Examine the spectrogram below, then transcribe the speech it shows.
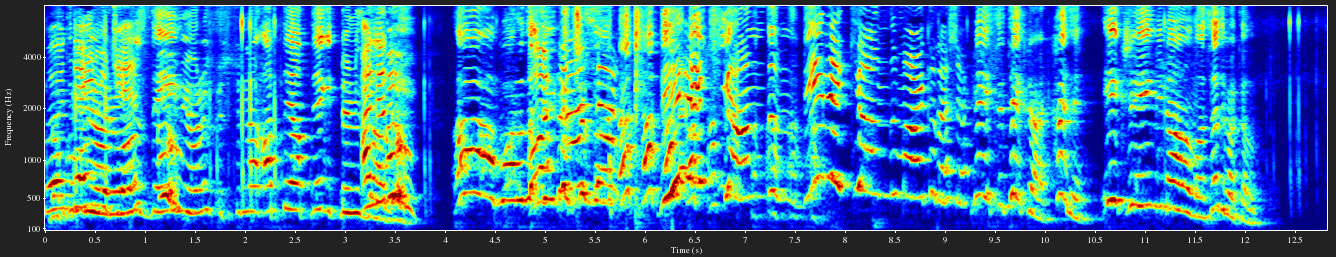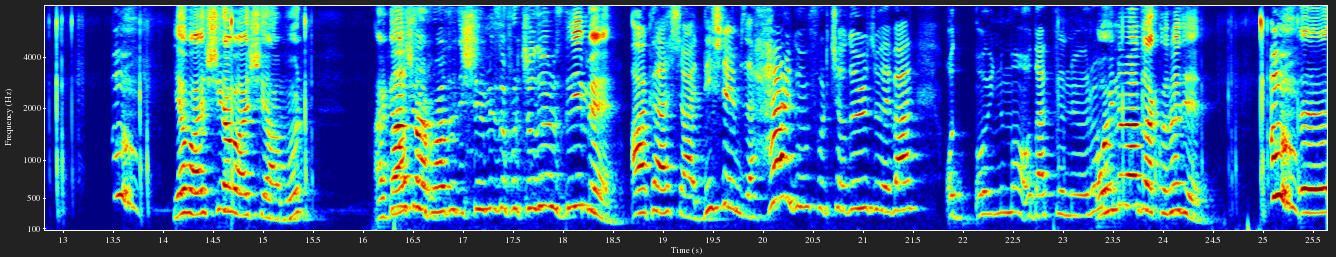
böyle Dokunmuyoruz, değmeyeceğiz. değmiyoruz. Üstünden atlaya atlaya gitmemiz Anne, lazım. Aa bu arada sen kaçırdın. direkt yandım. Direkt yandım arkadaşlar. Neyse tekrar hadi. İlk şeyin günahı olmaz. Hadi bakalım. Yavaş yavaş Yağmur. Arkadaşlar bu arada dişlerimizi fırçalıyoruz değil mi? Arkadaşlar dişlerimizi her gün fırçalıyoruz ve ben o, oyunuma odaklanıyorum. Oyununa odaklan hadi. Ee,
